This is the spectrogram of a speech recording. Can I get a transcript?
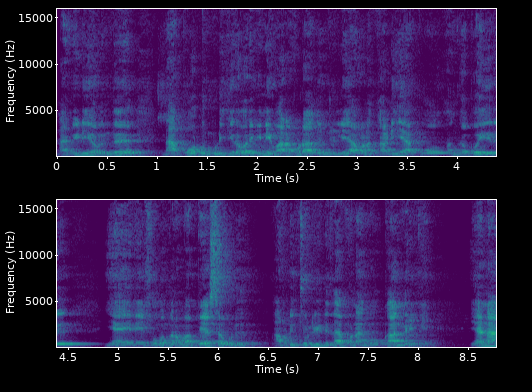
நான் வீடியோ வந்து நான் போட்டு முடிக்கிற வரைக்கும் நீ வரக்கூடாதுன்னு சொல்லி அவளை தனியாக போ அங்கே போய் இரு. ஏன் என்னை சுதந்திரமாக பேச விடு அப்படின்னு சொல்லிட்டு தான் இப்போ நாங்கள் உட்காந்துருக்கேன் ஏன்னா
